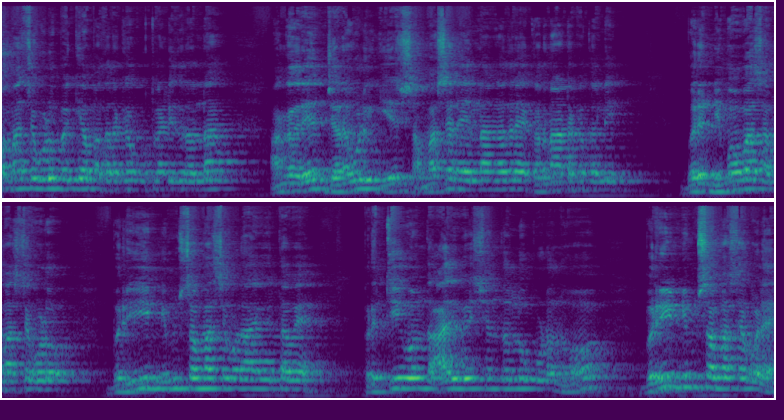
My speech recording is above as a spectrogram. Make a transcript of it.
ಸಮಸ್ಯೆಗಳ ಬಗ್ಗೆ ಮಾತಾಡೋಕೆ ಕೂತ್ಕೊಂಡಿದ್ರಲ್ಲ? ಹಂಗಾದ್ರೆ ಏನು ಜನಗಳಿಗೆ ಸಮಸ್ಯೆನೇ ಇಲ್ಲ ಹಂಗಾದ್ರೆ ಕರ್ನಾಟಕದಲ್ಲಿ? ಬರೀ ನಿಮ್ಮವ ಸಮಸ್ಯೆಗಳು, ಬರೀ ನಿಮ್ಮ ಸಮಸ್ಯೆಗಳಾಗಿರ್ತವೆ ಪ್ರತಿಯೊಂದು ಅಧಿವೇಶನದಲ್ಲೂ ಕೂಡ ಬರೀ ನಿಮ್ಮ ಸಮಸ್ಯೆಗಳೇ.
